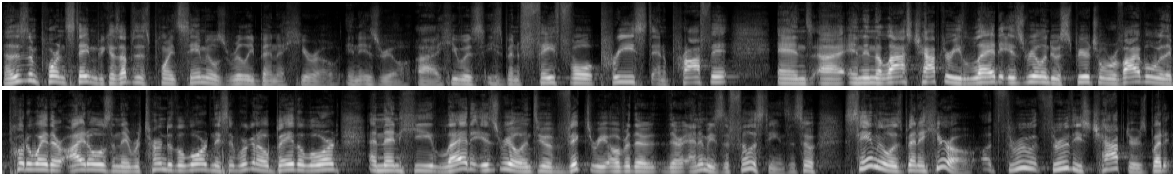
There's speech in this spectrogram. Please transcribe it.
Now, this is an important statement because up to this point, Samuel's really been a hero in Israel. Uh, he was, he's been a faithful priest and a prophet. And, uh, and in the last chapter, he led Israel into a spiritual revival where they put away their idols and they returned to the Lord and they said, We're going to obey the Lord. And then he led Israel into a victory over their, their enemies, the Philistines. And so Samuel has been a hero through, through these chapters. But it,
